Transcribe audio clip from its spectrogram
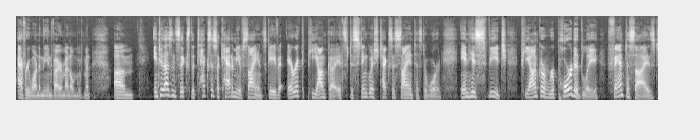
everyone in the environmental movement. Um, in 2006, the Texas Academy of Science gave Eric Pianka its Distinguished Texas Scientist Award. In his speech, Pianka reportedly fantasized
